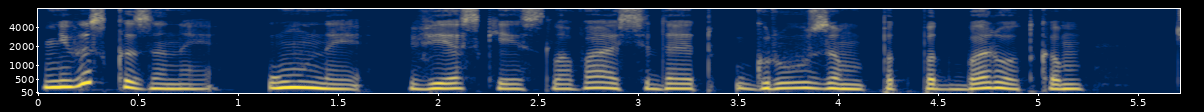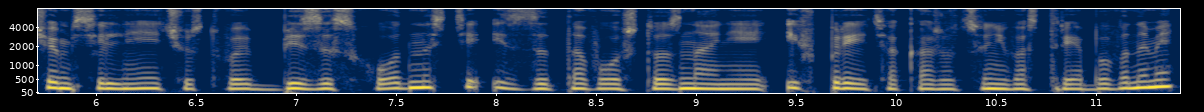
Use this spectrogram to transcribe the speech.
Невысказанные, умные, Веские слова оседают грузом под подбородком. Чем сильнее чувство безысходности из-за того, что знания и впредь окажутся невостребованными,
